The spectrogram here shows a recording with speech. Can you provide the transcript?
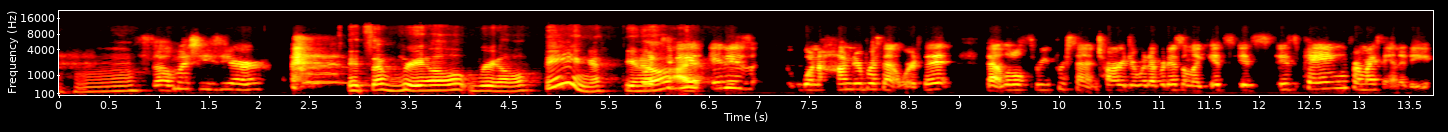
Mm-hmm. So much easier. it's a real, real thing, you know. I, it is 100% worth it. That little 3% charge or whatever it is, I'm like, it's, it's, it's paying for my sanity.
